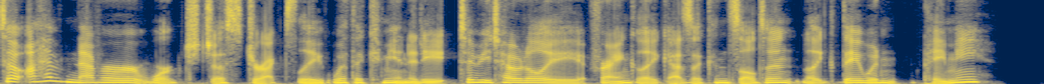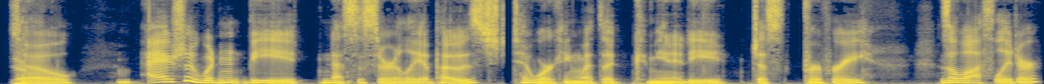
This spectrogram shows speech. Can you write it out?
So I have never worked just directly with a community. To be totally frank, like as a consultant, like they wouldn't pay me. Yep. So I actually wouldn't be necessarily opposed to working with a community just for free as a loss leader.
